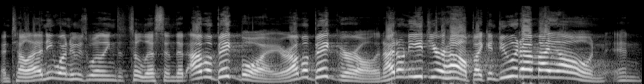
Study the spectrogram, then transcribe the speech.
and tell anyone who's willing to, to, listen that I'm a big boy or I'm a big girl and I don't need your help. I can do it on my own. And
